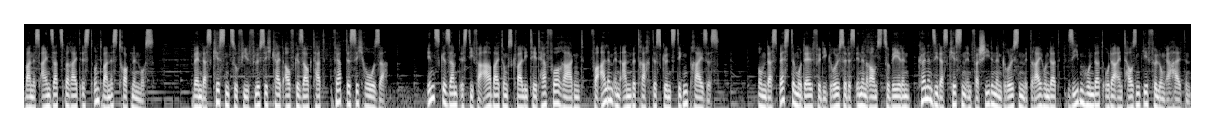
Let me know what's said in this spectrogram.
wann es einsatzbereit ist und wann es trocknen muss. Wenn das Kissen zu viel Flüssigkeit aufgesaugt hat, färbt es sich rosa. Insgesamt ist die Verarbeitungsqualität hervorragend, vor allem in Anbetracht des günstigen Preises. Um das beste Modell für die Größe des Innenraums zu wählen, können Sie das Kissen in verschiedenen Größen mit 300, 700 oder 1000 G Füllung erhalten.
